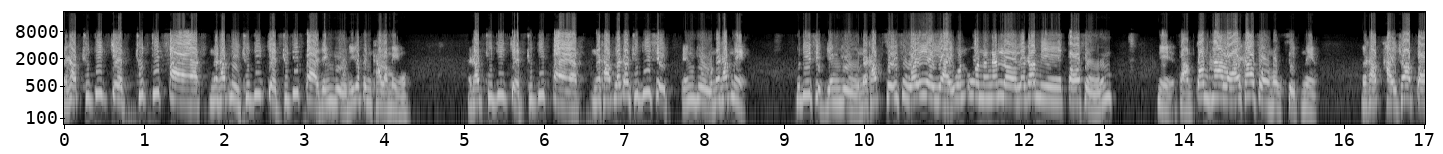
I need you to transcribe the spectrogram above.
นะครับ ชุดที่เจ็ดชุดที่แปดนะครับ นี่ชุดที่เจ็ดชุดที่แปดยังอยู่นี่ก็เป็นคาราเมลนะครับ ชุดที่เจ็ดชุดที่แปดนะครับ แล้วก็ชุดที่สิบยังอยู่นะครับเนี่ย ชุดที่สิบยังอยู่นะครับ สวยๆ ใหญ่ๆ อ้วนๆ ทั้งนั้นเลย แล้วก็มีตอสูงเนี่ยสามต้นห้าร้อยค่าส่งหกสิบเนี่ยนะครับ ใครชอบตอ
